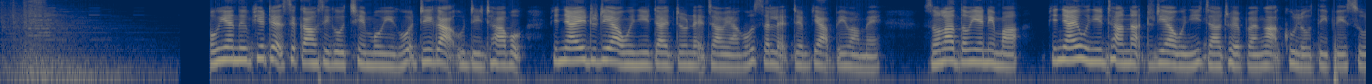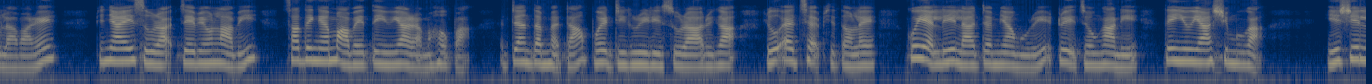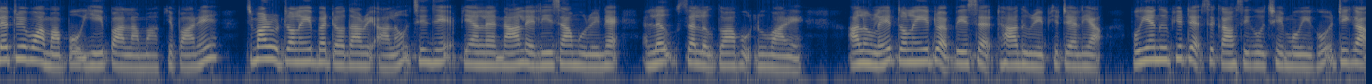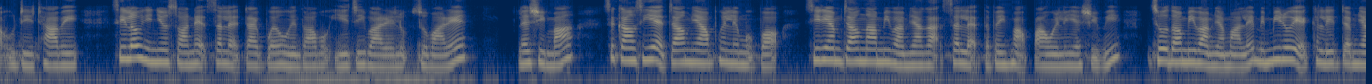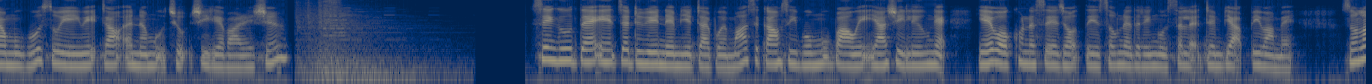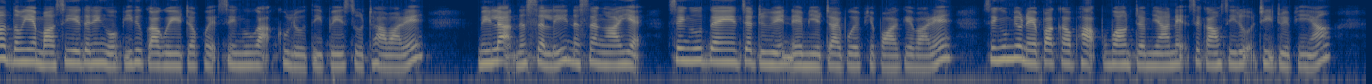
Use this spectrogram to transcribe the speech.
ဘုံရန်သူဖြစ်တဲ့စစ်ကောင်စီကိုချိန်မိုးရေးကိုအဓိကဦးတည်ထားဖို့ပညာရေးဒုတိယဝန်ကြီးတိုက်တွန်းတဲ့အကြောင်းအရာကိုဆက်လက်တင်ပြပေးပါမယ်။ဇွန်လ3ရက်နေ့မှာပညာရေးဝန်ကြီးဌာနဒုတိယဝန်ကြီးဂျာထွဲပန်ကအခုလိုသိပေးဆိုလာပါတယ်။ ပညာရေးဆိုတာကျေပြွန်းလာပြီးစာသင်ခန်းမှာပဲသင်ယူရတာမဟုတ်ပါအတန်းသက်မှတ်တာဘွဲ့ဒီဂရီတွေဆိုတာတွေကလိုအပ်ချက်ဖြစ်တော့လဲကိုယ့်ရဲ့လေးလာတက်မြောက်မှုတွေအတွေ့အကြုံကနေသင်ယူရရှိမှုကရေရှည်လက်တွေ့ဘဝမှာပို့ရေးပါလာမှာဖြစ်ပါတယ်ကျမတို့တော်လိုင်းဘတ်တော်သားတွေအားလုံးအချင်းချင်းအပြန်အလှန်နားလည်လေးစားမှုတွေနဲ့အလုပ်ဆက်လုပ်သွားဖို့လိုပါတယ်အားလုံးလည်းတော်လိုင်းအတွက်ပေးဆက်ထားသူတွေဖြစ်တဲ့လျောက်ဘုံရန်သူဖြစ်တဲ့စစ်ကောင်စီကိုချိန်မိုးရီကိုအတိကဦးတည်ထားပြီး စီလုံးညီညွတ်စွာနဲ့ဆက်လက်တိုက်ပွဲဝင်သွားဖို့ရည်ကြီးပါတယ်လို့ဆိုပါတယ်လက်ရှိမှာစစ်ကောင်စီရဲ့အကြောင်းများဖွင့်လှစ်မှုပေါ့စီရီယမ်ကျောင်းသားမိဘများကဆက်လက်တပိတ်မှောက်ပါဝင်လျက်ရှိပြီးအချို့သောမိဘများမှလည်းမိမိတို့ရဲ့ကလေးတက်မြောက်မှုကိုစိုးရိမ်၍အကြောင်းအနံ့မှုအချို့ရှိခဲ့ပါတယ်ရှင်။စင်ကူတန်းအင်းကျက်တူရဲ့နယ်မြေတိုက်ပွဲမှာစစ်ကောင်စီဗိုလ်မှူးပါဝင်ရရှိလေးဦးနဲ့ရဲဘော်80ကျော်သေဆုံးတဲ့တဲ့ရင်ကိုဆက်လက်တင်ပြပေးပါမယ်။ ဇွန်လ3ရက်မှာစီးရဲတဲ့ရင်ကိုပြည်သူ့ကာကွယ်ရေးတပ်ဖွဲ့စင်ကူကအခုလိုတည်ပေးဆိုထားပါတယ်။မေလ24 25ရက်စင်ကူတန်းရင်ကျက်တူရဲ့နယ်မြေတိုက်ပွဲဖြစ်ပွားခဲ့ပါတယ်။စင်ကူမြို့နယ်ပကဖပူပေါင်းတများနဲ့စစ်ကောင်စီတို့အထိတွေ့ဖြစ်ရာ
